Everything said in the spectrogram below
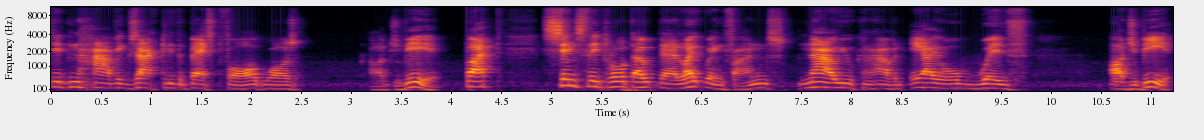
didn't have exactly the best for was RGB, but since they brought out their Lightwing fans, now you can have an AIO with RGB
